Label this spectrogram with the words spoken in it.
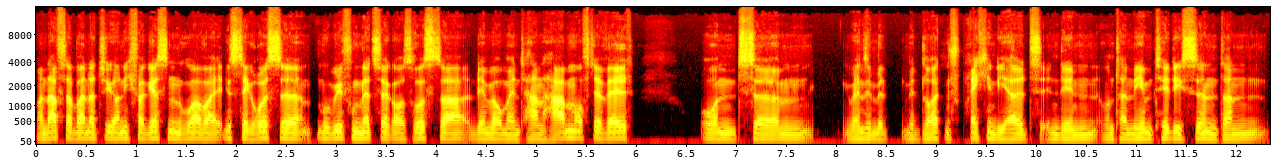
Man darf dabei natürlich auch nicht vergessen, Huawei ist der größte Mobilfunknetzwerkausrüster, den wir momentan haben auf der Welt. Und ähm, wenn Sie mit, mit Leuten sprechen, die halt in den Unternehmen tätig sind, dann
